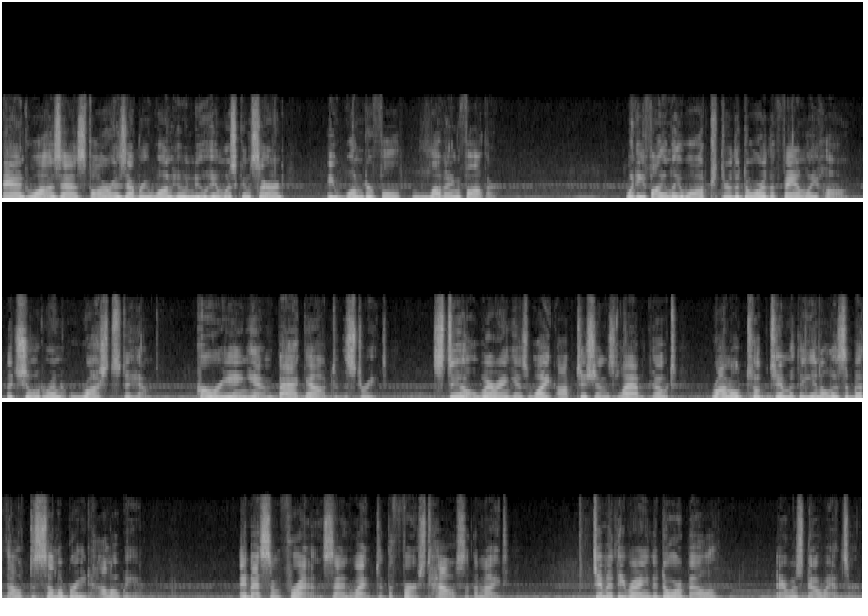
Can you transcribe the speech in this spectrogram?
and was, as far as everyone who knew him was concerned, a wonderful, loving father. When he finally walked through the door of the family home, the children rushed to him, hurrying him back out to the street. Still wearing his white optician's lab coat, Ronald took Timothy and Elizabeth out to celebrate Halloween. They met some friends and went to the first house of the night. Timothy rang the doorbell. There was no answer.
